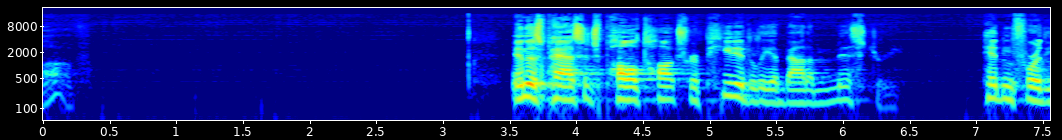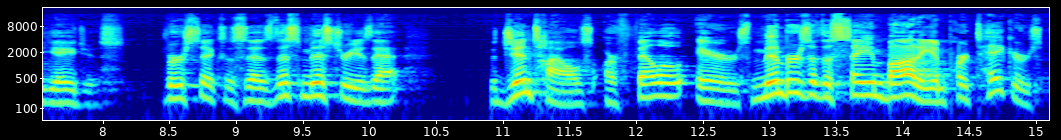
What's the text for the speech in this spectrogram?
Love. In this passage, Paul talks repeatedly about a mystery hidden for the ages. Verse 6, it says, This mystery is that the Gentiles are fellow heirs, members of the same body, and partakers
